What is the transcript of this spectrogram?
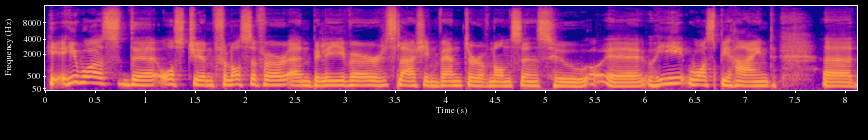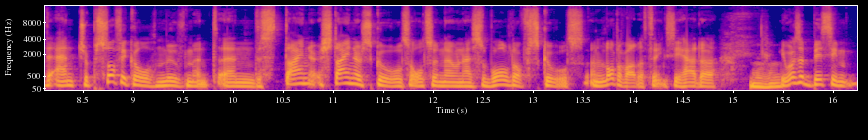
He, he was the Austrian philosopher and believer slash inventor of nonsense who uh, he was behind uh, the anthroposophical movement and the Steiner Steiner schools, also known as Waldorf schools, and a lot of other things. He had a he was a busy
